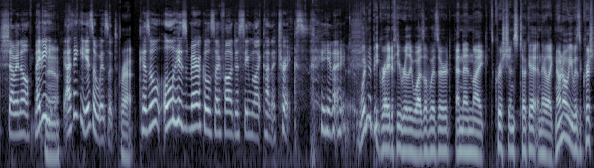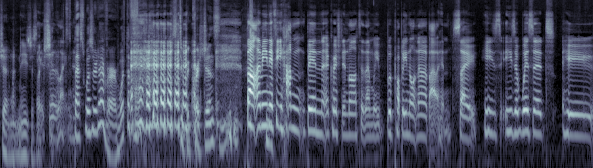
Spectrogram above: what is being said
showing off. Maybe Yeah. I think he is a wizard because all all his miracles so far just seem like kind of tricks, you know. Uh, wouldn't it be great if he really was a wizard and then like Christians took it and they're like, no, no, he was a Christian, and he's just like, It's shit, like, no. best wizard ever. What the fuck? stupid Christians? But I mean, if he hadn't been a Christian martyr, then we would probably not know about him. So he's he's a wizard who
